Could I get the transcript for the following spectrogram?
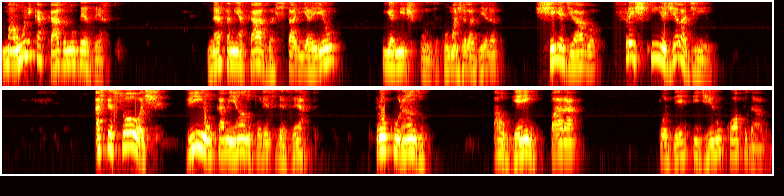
uma única casa no deserto. Nessa minha casa estaria eu e a minha esposa, com uma geladeira cheia de água fresquinha, geladinha. As pessoas vinham caminhando por esse deserto procurando alguém para poder pedir um copo d'água.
